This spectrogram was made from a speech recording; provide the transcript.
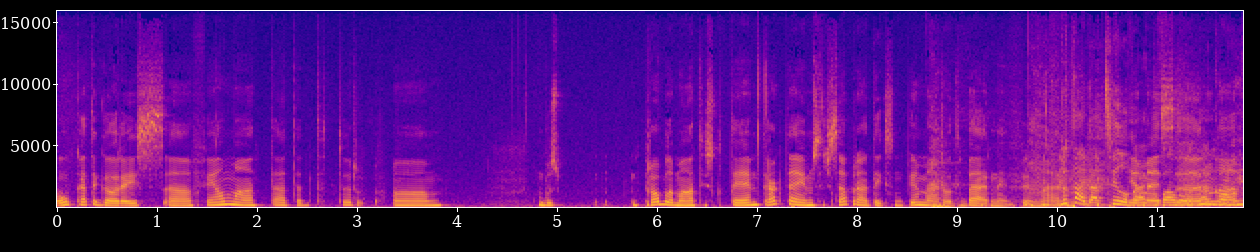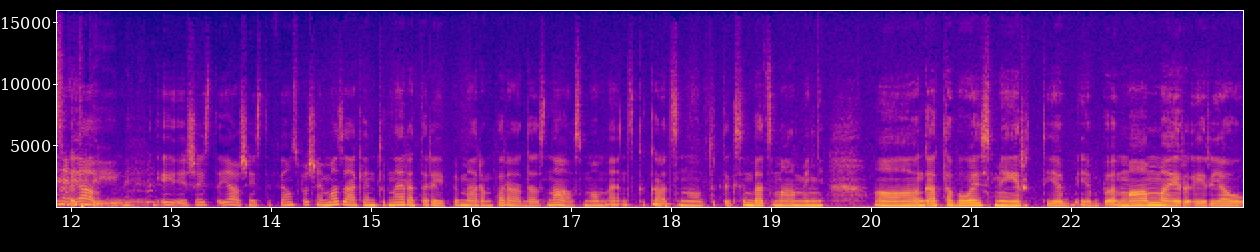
U kategorijas uh, filmā tā tad tur um, būs problemātisku tēmu traktējums ir saprātīgs un piemērots bērniem. Piemēram. Nu, tādā cilvēka ja valodā runājam, jā, šīs, jā, šīs filmas pašiem mazākiem tur nerad arī, piemēram, parādās nāves moments, ka kāds, nu, tur, teiksim, vecmāmiņa uh, gatavojas mirt, jeb, jeb mamma ir, ir jau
